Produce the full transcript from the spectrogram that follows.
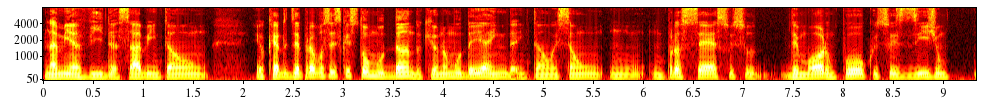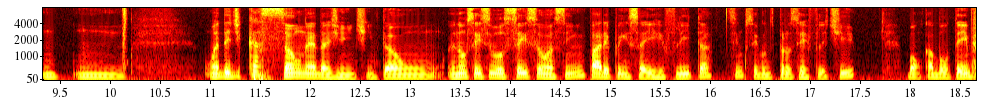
na minha vida, sabe? Então eu quero dizer para vocês que estou mudando, que eu não mudei ainda. Então isso é um, um, um processo, isso demora um pouco, isso exige um, um, uma dedicação né, da gente. Então eu não sei se vocês são assim, pare pensa aí, reflita. Cinco segundos para você refletir. Bom, acabou o tempo.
